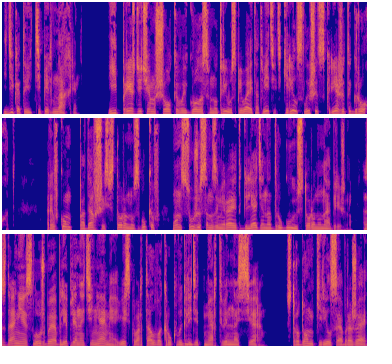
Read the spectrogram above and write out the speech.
Иди-ка ты теперь нахрен. И прежде чем шелковый голос внутри успевает ответить, Кирилл слышит скрежет и грохот. Рывком подавшись в сторону звуков, он с ужасом замирает, глядя на другую сторону набережной. Здание службы облеплено тенями, а весь квартал вокруг выглядит мертвенно-серым. С трудом Кирилл соображает.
